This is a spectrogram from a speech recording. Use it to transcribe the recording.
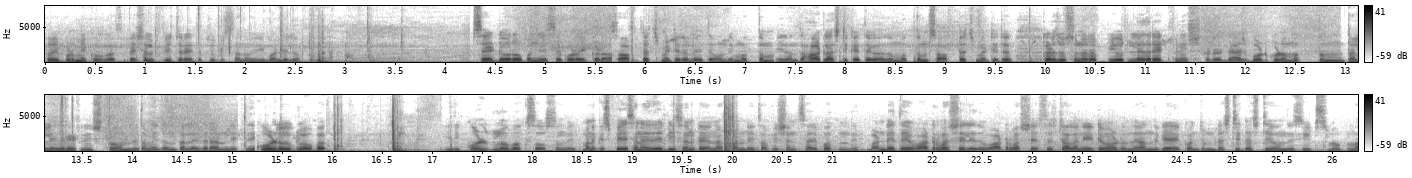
so ఇప్పుడు మీకు ఒక స్పెషల్ ఫీచర్ అయితే చూపిస్తాను ఈ బండిలో. సైడ్ డోర్ ఓపెన్ చేస్తే కూడా ఇక్కడ సాఫ్ట్ టచ్ మెటీరియల్ అయితే ఉంది. మొత్తం ఇదంతా హార్డ్ ప్లాస్టిక్ అయితే కాదు మొత్తం సాఫ్ట్ టచ్ మెటీరియల్. ఇక్కడ చూస్తున్నారా? Pure leatherette finish. ఇక్కడ డాష్ బోర్డ్ కూడా మొత్తం అంతా లెదరేట్ ఫినిష్తో ఉంది. మొత్తం ఇదంతా లెదర్ అండి. ఇది కోల్డ్ గ్లోబాక్ ఇది కోల్డ్ గ్లో బాక్స్ వస్తుంది. మనకి స్పేస్ అనేది డీసెంట్ ఎనఫ్ అండి. సఫిషియెంట్ సరిపోతుంది. బండి అయితే వాటర్ వాష్ చేయలేదు. వాటర్ వాష్ చేస్తే చాలా నీట్గా ఉంటుంది. అందుకే కొంచెం డస్టీ డస్టీ ఉంది సీట్స్ లోపల.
